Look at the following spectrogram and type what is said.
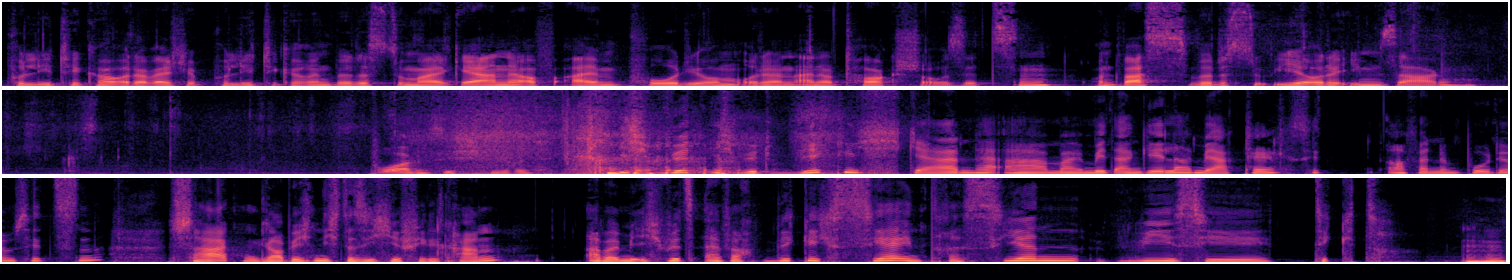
Politiker oder welche Politikerin würdest du mal gerne auf einem Podium oder in einer Talkshow sitzen und was würdest du ihr oder ihm sagen? Boah, das ist schwierig. Ich würde ich würd wirklich gerne äh, mal mit Angela Merkel auf einem Podium sitzen. Sagen, glaube ich nicht, dass ich hier viel kann, aber mich würde es einfach wirklich sehr interessieren, wie sie tickt. Mhm.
